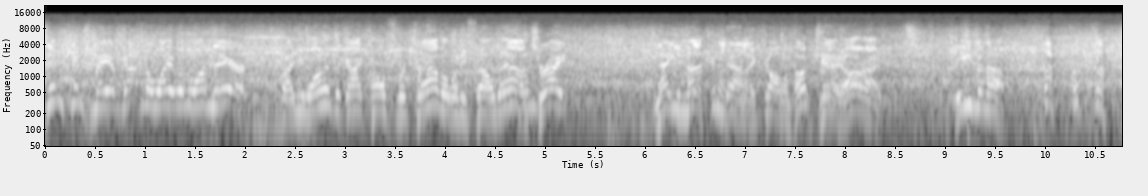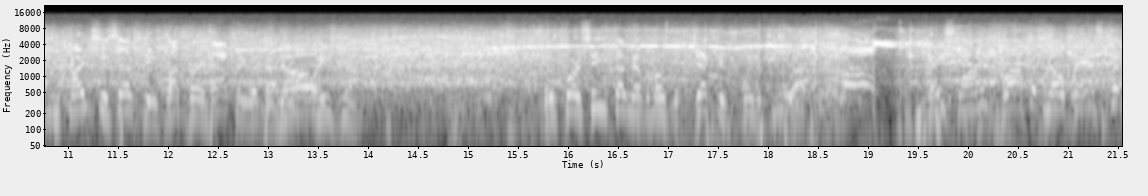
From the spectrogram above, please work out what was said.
Simpkins may have gotten away with one there. Well, you wanted the guy called for a travel when he fell down. That's right. Now you knock him down, they call him Okay, all right. Even up. Mike Krzyzewski is not very happy with that. No, result. he's not. But of course, he doesn't have the most objective point of view out there. Baseline, Profit, no basket.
